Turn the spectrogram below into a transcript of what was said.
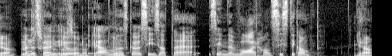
ja, Men det, skal, jo, si ja, men det skal jo sies at det, siden det var hans siste kamp, ja.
